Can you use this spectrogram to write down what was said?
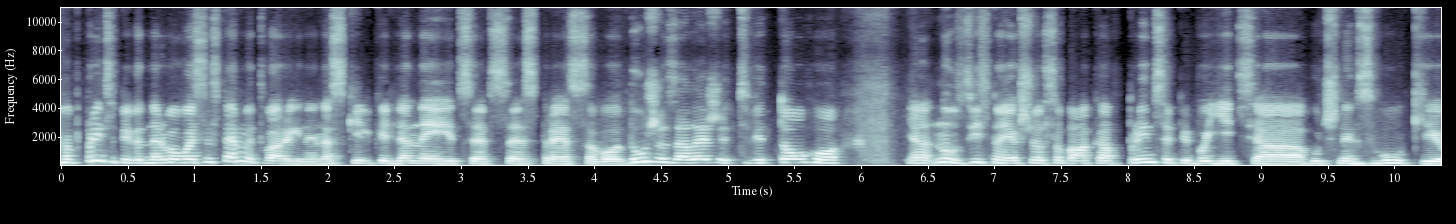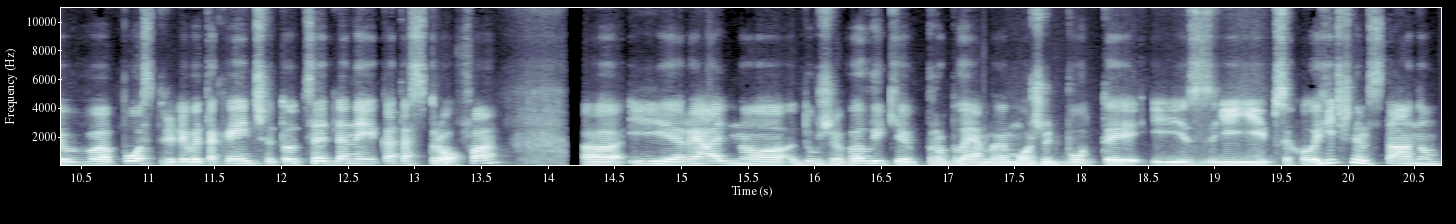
в принципі, від нервової системи тварини, наскільки для неї це все стресово. Дуже залежить від того, е, ну звісно, якщо собака в принципі боїться гучних звуків, пострілів і таке інше, то це для неї катастрофа. Е, і реально дуже великі проблеми можуть бути і з її психологічним станом,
